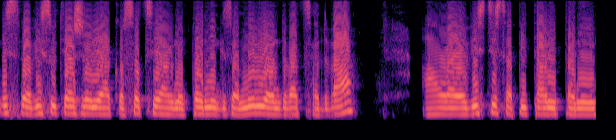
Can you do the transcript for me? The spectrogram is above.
my sme vysúťažili ako sociálny podnik za 1 22 ale vy ste sa pýtali pani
